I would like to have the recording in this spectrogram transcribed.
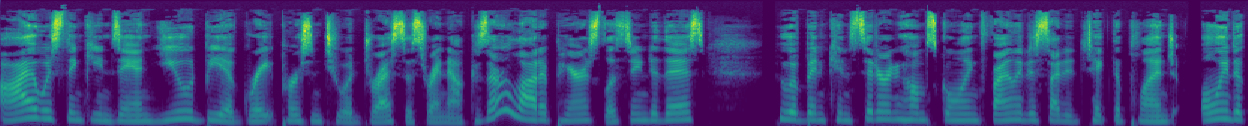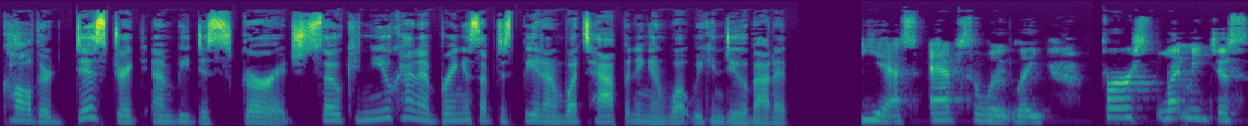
I was thinking, Zan, you would be a great person to address this right now because there are a lot of parents listening to this who have been considering homeschooling finally decided to take the plunge only to call their district and be discouraged. So, can you kind of bring us up to speed on what's happening and what we can do about it? Yes, absolutely. First, let me just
